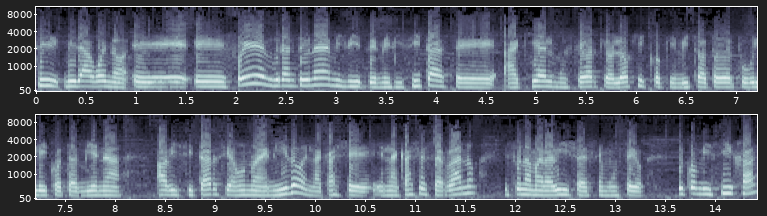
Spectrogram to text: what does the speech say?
Sí, mira, bueno, eh, eh, fue durante una de mis, vi- de mis visitas eh, aquí al Museo Arqueológico que invito a todo el público también a, a visitar si aún no han ido en la calle en la calle Serrano. Es una maravilla ese museo. Fui con mis hijas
